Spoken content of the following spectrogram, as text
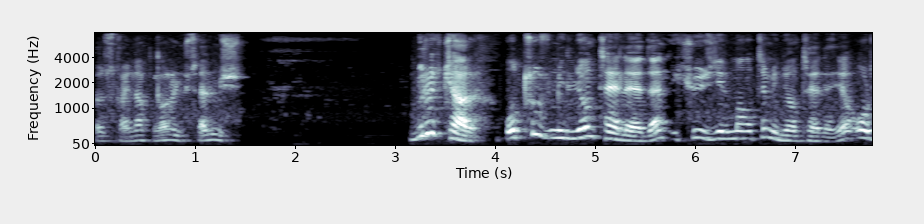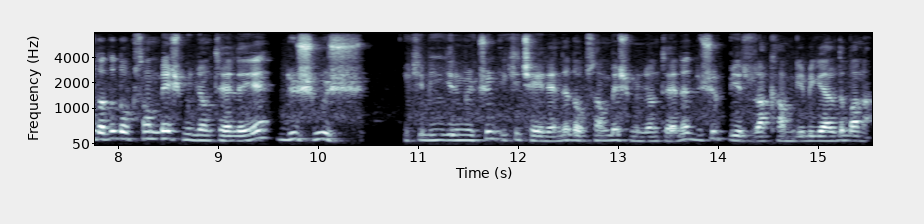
Öz kaynaklar yükselmiş. Brüt karı 30 milyon TL'den 226 milyon TL'ye, orada da 95 milyon TL'ye düşmüş. 2023'ün iki çeyreğinde 95 milyon TL düşük bir rakam gibi geldi bana.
